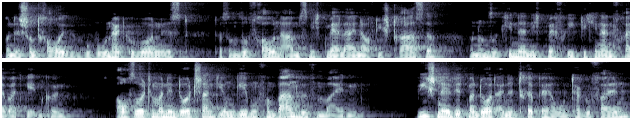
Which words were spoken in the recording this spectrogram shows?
und es schon traurige Gewohnheit geworden ist, dass unsere Frauen abends nicht mehr alleine auf die Straße und unsere Kinder nicht mehr friedlich in ein Freibad gehen können. Auch sollte man in Deutschland die Umgebung von Bahnhöfen meiden. Wie schnell wird man dort eine Treppe heruntergefallen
